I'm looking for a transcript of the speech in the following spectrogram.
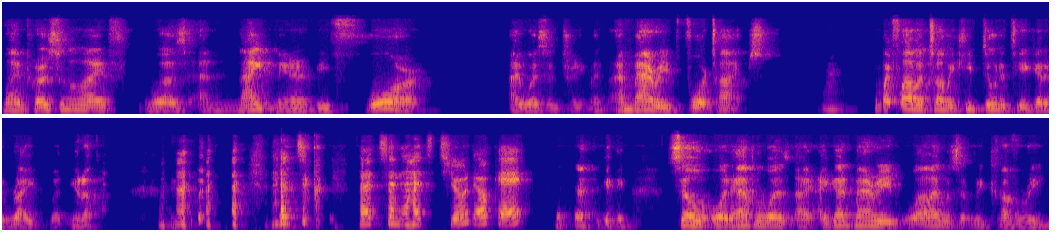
my personal life was a nightmare before i was in treatment i'm married four times mm. My father told me keep doing it till you get it right but you know that's a, that's an attitude okay okay so what happened was I, I, got married while I was in recovery,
